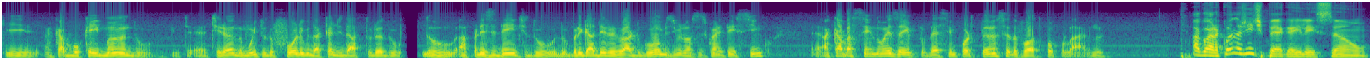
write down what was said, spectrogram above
que acabou queimando, é, tirando muito do fôlego da candidatura do, do, a presidente do, do brigadeiro Eduardo Gomes, em 1945, é, acaba sendo um exemplo dessa importância do voto popular. Né? Agora, quando a gente pega a eleição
